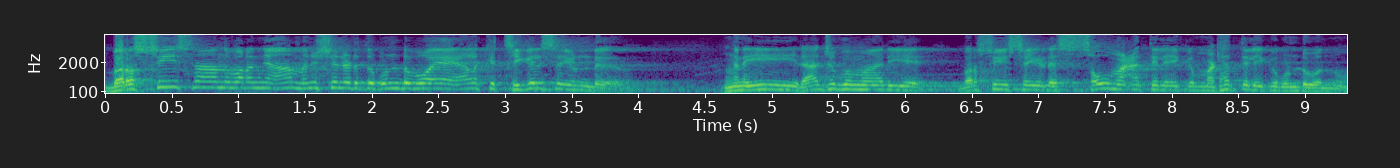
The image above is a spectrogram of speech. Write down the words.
ബർസീസ എന്ന് പറഞ്ഞ ആ മനുഷ്യനെടുത്ത് കൊണ്ടുപോയ അയാൾക്ക് ചികിത്സയുണ്ട്. അങ്ങനെ ഈ രാജകുമാരിയെ ബർസീസയുടെ സൗമാനത്തിലേക്ക് മഠത്തിലേക്ക് കൊണ്ടുവന്നു.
